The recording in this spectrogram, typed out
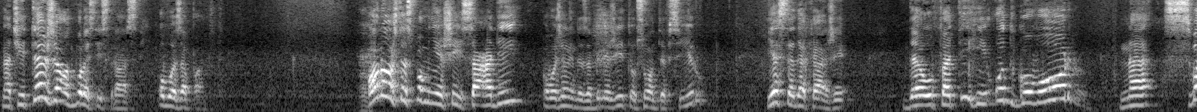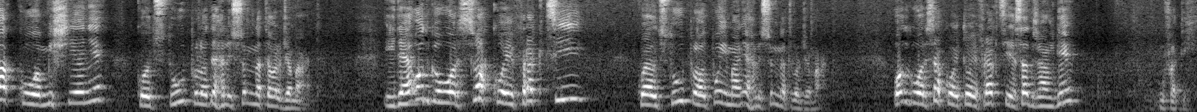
znači teža od bolesti strasti. Ovo zapamtite. Ono što spominje Ši Sa'di, ovo želim da zabilježite u svom tefsiru, jeste da kaže da je u Fatihi odgovor na svako mišljenje koje je odstupilo od ehli sunnata wal džamata. I da je odgovor svakoj frakciji koja je odstupila od poimanja ehli sunnata wal džamata. Odgovor svakoj toj frakciji je sadržan gdje? U Fatihi.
